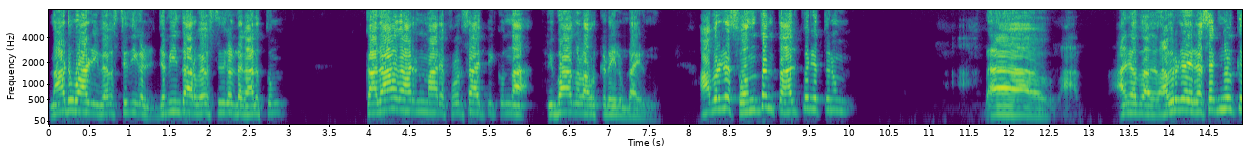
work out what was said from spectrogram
നാടുവാഴി വ്യവസ്ഥിതികൾ ജമീന്ദാർ വ്യവസ്ഥിതികളുടെ കാലത്തും കലാകാരന്മാരെ പ്രോത്സാഹിപ്പിക്കുന്ന വിഭാഗങ്ങൾ അവർക്കിടയിൽ ഉണ്ടായിരുന്നു അവരുടെ സ്വന്തം താല്പര്യത്തിനും അവരുടെ രസങ്ങൾക്ക്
